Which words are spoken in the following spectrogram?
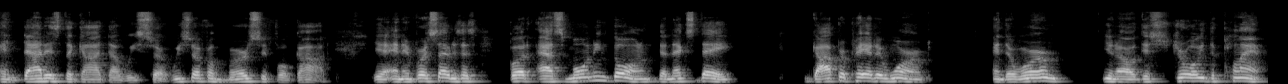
And that is the God that we serve. We serve a merciful God. Yeah. And in verse 7, it says, But as morning dawned the next day, God prepared a worm, and the worm, you know, destroyed the plant.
